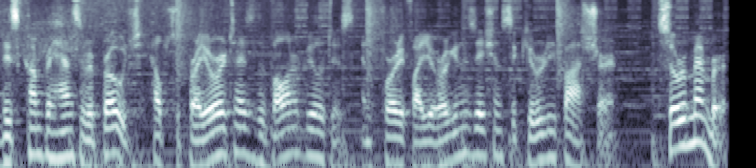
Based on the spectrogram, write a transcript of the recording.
This comprehensive approach helps to prioritize the vulnerabilities and fortify your organization's security posture. So remember,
